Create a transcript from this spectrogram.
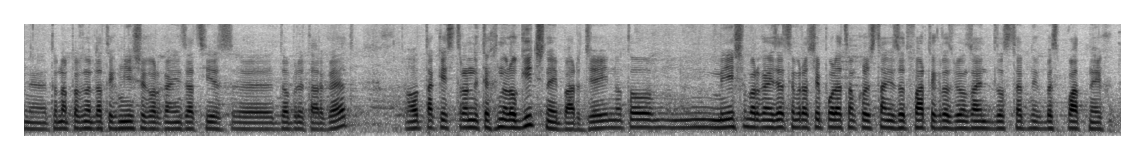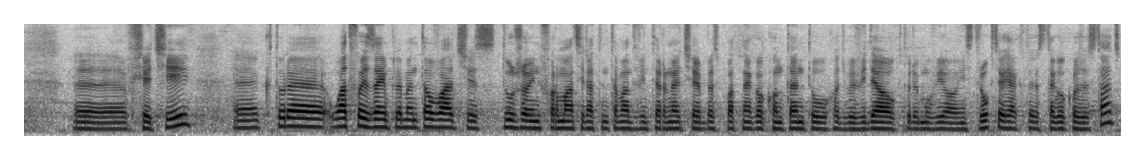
E, To na pewno dla tych mniejszych organizacji jest e, dobry target. A od takiej strony technologicznej bardziej, no to mniejszym organizacjom raczej polecam korzystanie z otwartych rozwiązań dostępnych, bezpłatnych w sieci, które łatwo jest zaimplementować. Jest dużo informacji na ten temat w internecie, bezpłatnego kontentu, choćby wideo, który mówi o instrukcjach, jak z tego korzystać.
